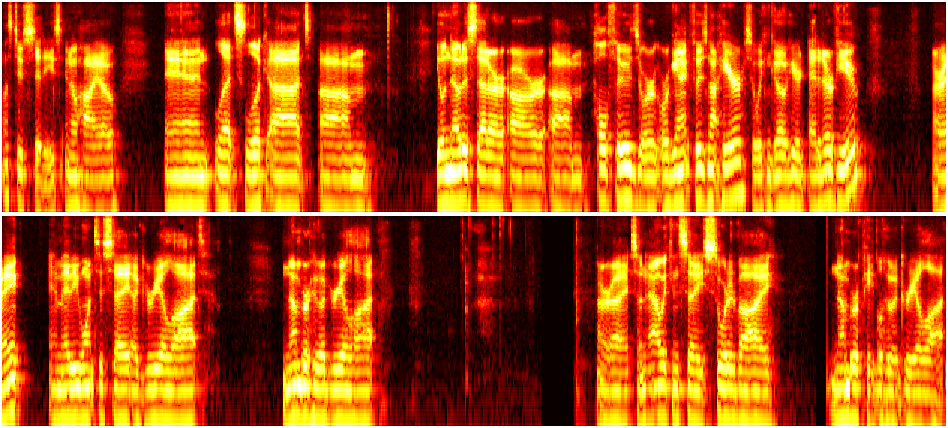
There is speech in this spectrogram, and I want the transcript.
Let's do cities in Ohio. And let's look at, um, You'll notice that our, our um, Whole Foods or organic foods not here, so we can go here and edit our view. All right, and maybe want to say agree a lot, number who agree a lot. All right, so now we can say sorted by number of people who agree a lot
